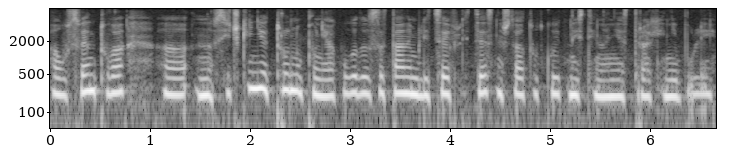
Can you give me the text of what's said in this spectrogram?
А освен това, а, на всички ни е трудно понякога да се станем лице в лице с нещата, от които наистина ни е страх и ни боли.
